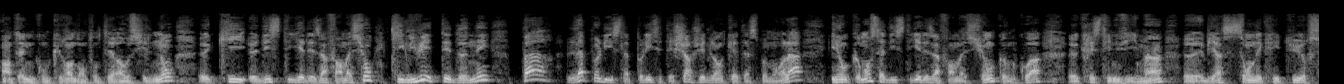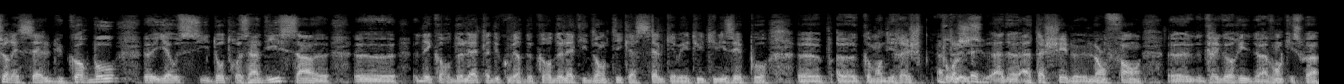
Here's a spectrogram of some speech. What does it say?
antenne concurrente dont on taira aussi le nom, euh, qui euh, distillait des informations qui lui étaient données par la police. La police était chargée de l'enquête à ce moment-là, et on commence à distiller des informations comme quoi euh, Christine Villemin, euh, eh bien son écriture serait celle du corbeau. Euh, il y a aussi d'autres indices, hein, euh, euh, des cordelettes, la découverte de cordelettes identiques à celles qui avaient été utilisées pour, euh, euh, comment dirais-je, pour Attacher. le, ad- attacher le- l'enfant euh, Grégory de- avant qu'il soit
